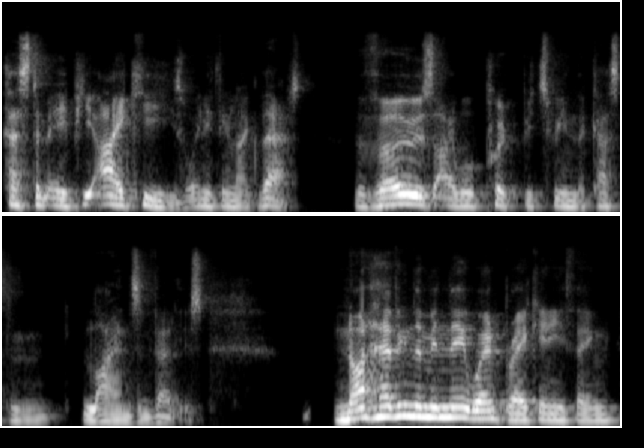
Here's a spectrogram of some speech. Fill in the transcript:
custom API keys or anything like that, those I will put between the custom lines and values. Not having them in there won't break anything,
